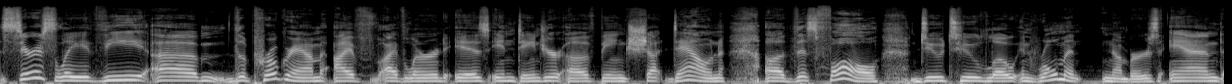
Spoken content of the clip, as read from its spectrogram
seriously, the um, the program I've I've learned is in danger of being shut down uh, this fall due to low enrollment numbers, and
